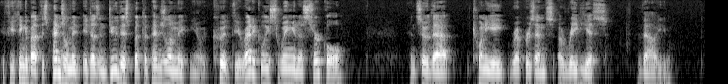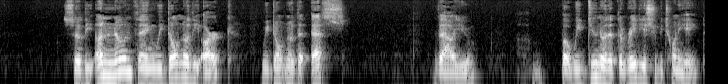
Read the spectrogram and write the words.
If you think about this pendulum, it, it doesn't do this, but the pendulum, it, you know, it could theoretically swing in a circle, and so that 28 represents a radius value. So the unknown thing, we don't know the arc, we don't know the S value, but we do know that the radius should be 28.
